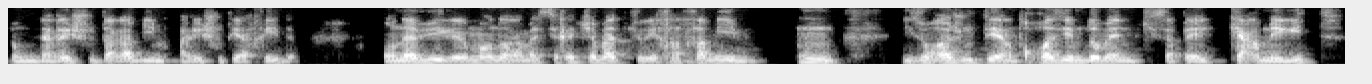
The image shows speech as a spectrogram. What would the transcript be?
donc d'un Reshut Arabim à Reshut Achid. On a vu également dans la Maserhet Shabbat que les Chachamim, ils ont rajouté un troisième domaine qui s'appelle Carmélite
